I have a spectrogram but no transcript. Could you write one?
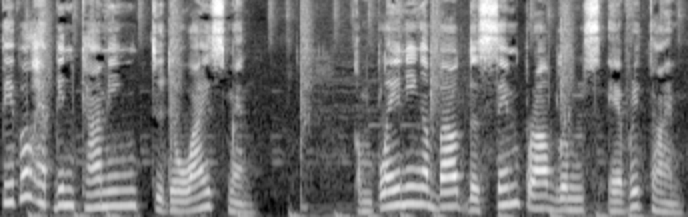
People have been coming to the wise man, complaining about the same problems every time.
